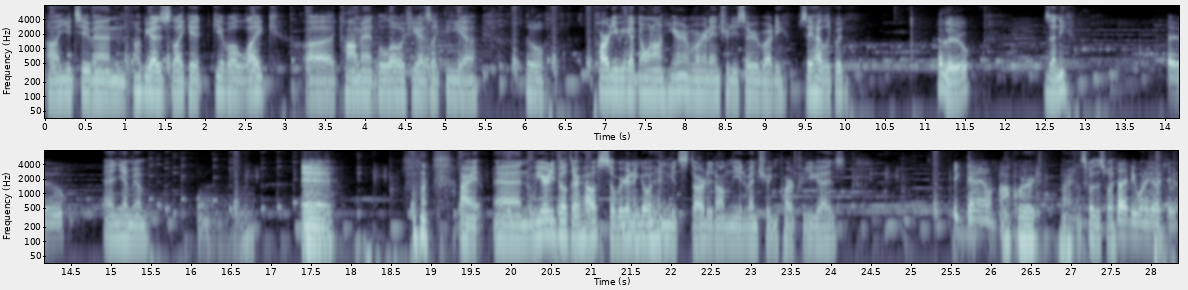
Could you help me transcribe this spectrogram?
uh, YouTube, and I hope you guys like it. Give a like, uh, comment below if you guys like the uh, little party we got going on here, and we're going to introduce everybody. Say hi, Liquid. Hello. Zenny. Hello. And Yum Yum. Eh. Alright, and we already built our house, so we're gonna go ahead and get started on the adventuring part for you guys. Dig down. Awkward. Alright, let's go this way. What side do you want to go to?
